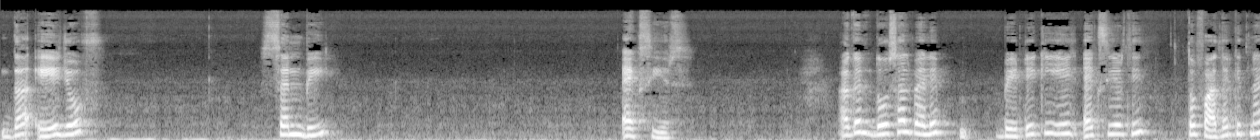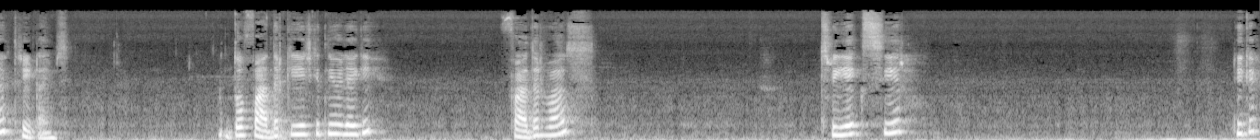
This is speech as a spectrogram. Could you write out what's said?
the age of son be x years. अगर दो साल पहले बेटे की एज एक्स ईयर थी तो फादर कितना है? थ्री टाइम्स तो फादर की एज कितनी हो जाएगी? Father was three x year ठीक है?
